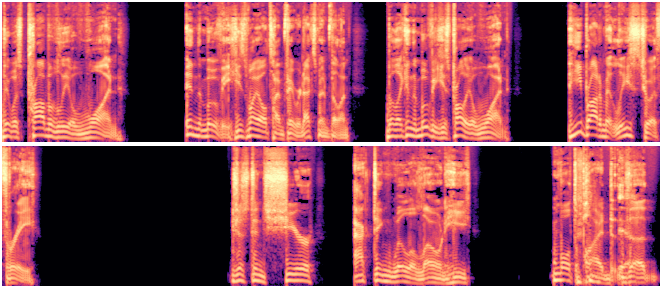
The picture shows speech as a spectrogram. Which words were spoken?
that was probably a one in the movie. He's my all time favorite X Men villain, but like in the movie, he's probably a one. He brought him at least to a three. Just in sheer acting will alone, he multiplied Yeah. the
